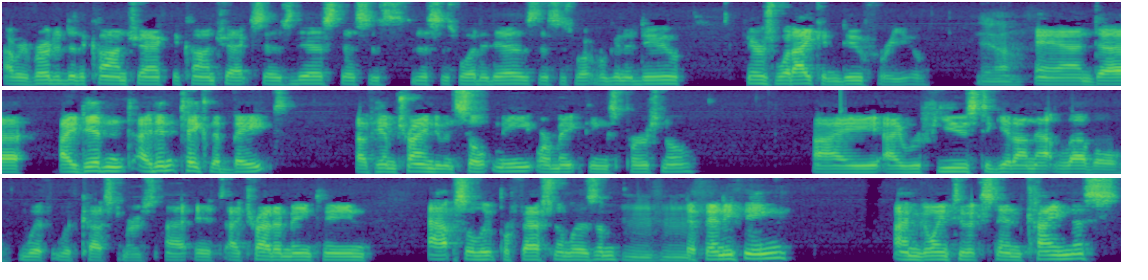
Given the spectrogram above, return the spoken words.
I reverted to the contract. The contract says this, this is, this is what it is. This is what we're going to do. Here's what I can do for you. Yeah. And uh, I didn't, I didn't take the bait of him trying to insult me or make things personal. I, I refuse to get on that level with, with customers. Uh, it, I try to maintain absolute professionalism. Mm-hmm. If anything, I'm going to extend kindness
